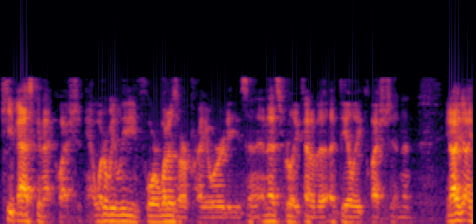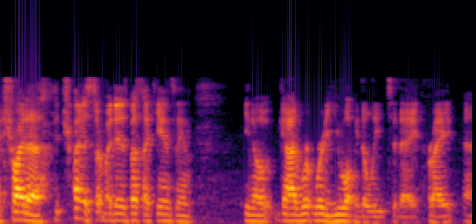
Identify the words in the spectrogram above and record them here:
keep asking that question. Know, what are we leading for? What is our priorities? And, and that's really kind of a, a daily question. And you know, I, I try to I try to start my day as best I can, saying, you know, God, where, where do you want me to lead today? Right? Uh,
